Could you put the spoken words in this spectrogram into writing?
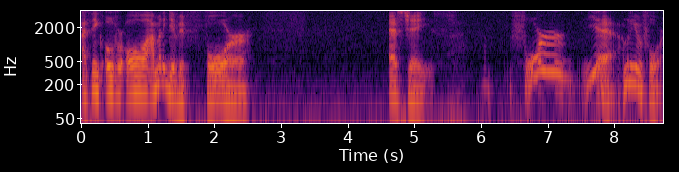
I think overall, I'm gonna give it four SJs. Four, yeah, I'm gonna give it four.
